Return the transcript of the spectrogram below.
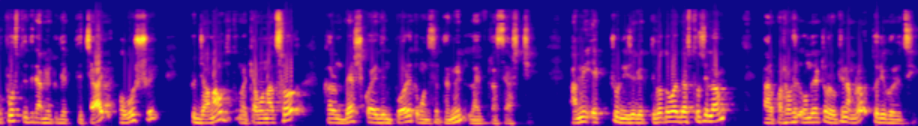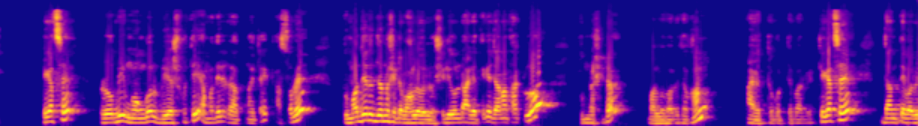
উপস্থিতিটা আমি একটু দেখতে চাই। অবশ্যই একটু জানাও যে তোমরা কেমন আছো, কারণ বেশ কয়েকদিন পরে তোমাদের সাথে আমি লাইভ ক্লাসে আসছি। আমি একটু নিজে ব্যক্তিগতভাবে ব্যস্ত ছিলাম, আর পাশাপাশি তোমাদের একটা রুটিন আমরা তৈরি করেছি। ঠিক আছে? রবি, মঙ্গল, বৃহস্পতি আমাদের রাত নয়টায় ক্লাস হবে। তোমাদের জন্য সেটা ভালো হলো। শিডিউলটা আগে থেকে জানা থাকল, তোমরা সেটা ভালোভাবে তখন আয়ত্ত করতে পারবে। ঠিক আছে? জানতে পারবে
